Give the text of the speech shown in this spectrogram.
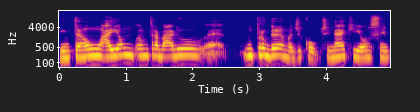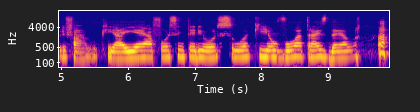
Então, aí é um, é um trabalho, é, um programa de coaching, né? Que eu sempre falo, que aí é a força interior sua que eu vou atrás dela.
